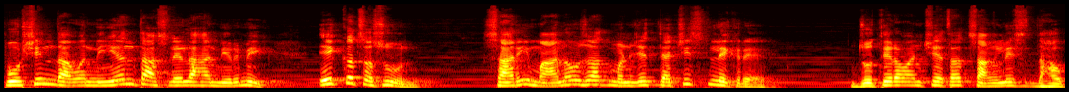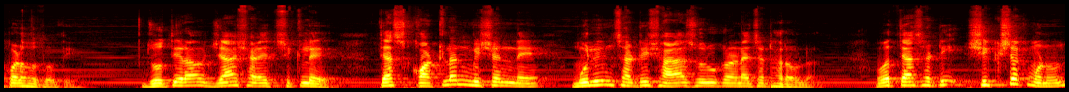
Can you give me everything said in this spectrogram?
पोशिंदा व नियंता असलेला हा निर्मिक एकच असून सारी मानवजात म्हणजे त्याचीच लेकरे आहेत. ज्योतिरावांची आता चांगलीच धावपळ होत होती. ज्योतिराव ज्या शाळेत शिकले त्या स्कॉटलंड मिशनने मुलींसाठी शाळा सुरू करण्याचं ठरवलं व त्यासाठी शिक्षक म्हणून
